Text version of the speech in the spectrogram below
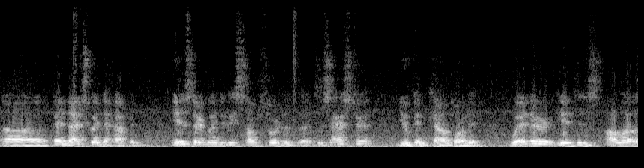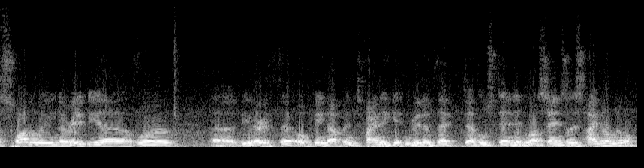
uh, and that's going to happen. Is there going to be some sort of disaster? You can count on it. Whether it is Allah swallowing Arabia or uh, the earth uh, opening up and finally getting rid of that devil's den in Los Angeles, I don't know.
